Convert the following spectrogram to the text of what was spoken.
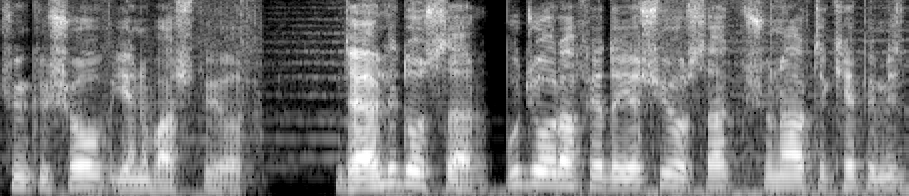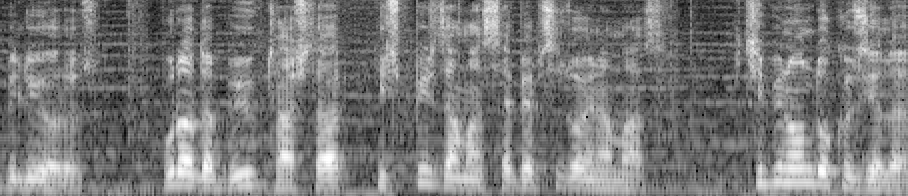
Çünkü şov yeni başlıyor. Değerli dostlar, bu coğrafyada yaşıyorsak şunu artık hepimiz biliyoruz. Burada büyük taşlar hiçbir zaman sebepsiz oynamaz. 2019 yılı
